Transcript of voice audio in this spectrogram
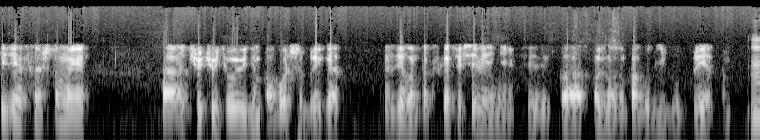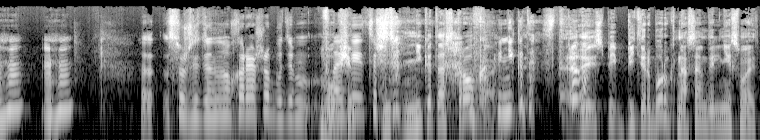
Единственное, что мы э, чуть-чуть выведем побольше бригад, сделаем, так сказать, усиление в связи по, с прогнозом погоды неблагоприятным. Угу, угу. Слушайте, ну хорошо, будем В общем, надеяться, что... не катастрофа. Не Э, катастрофа. Пе- Петербург на самом деле не смотрит.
